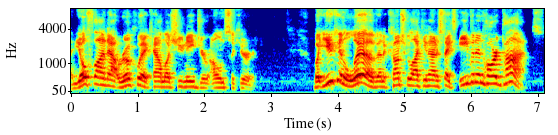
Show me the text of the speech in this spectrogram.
and you'll find out real quick how much you need your own security. But you can live in a country like the United States, even in hard times.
